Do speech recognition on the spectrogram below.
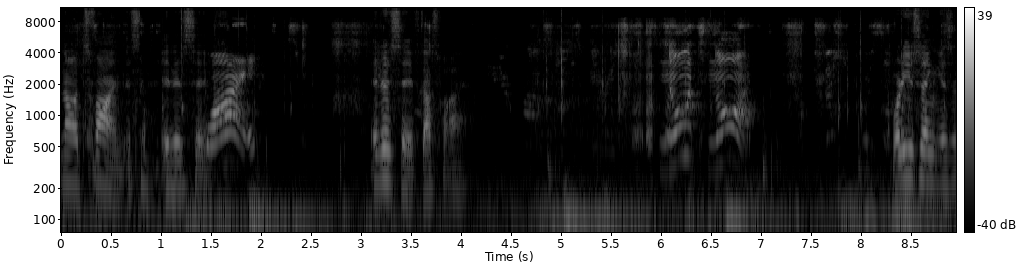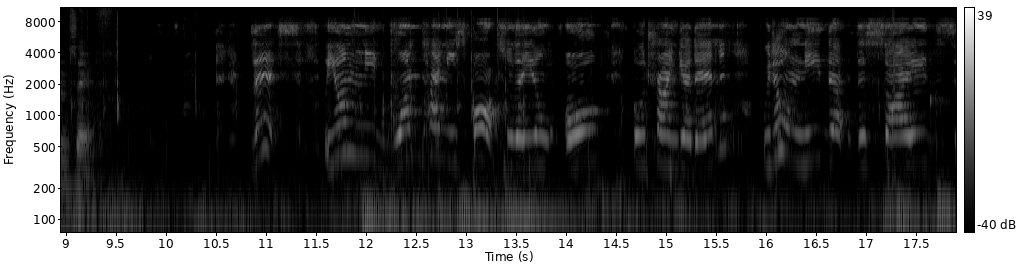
No, it's fine. It's it is safe. Why? It is safe. That's why. No, it's not. What are you saying isn't safe? This. We only need one tiny spot so they don't all go try and get in. We don't need the, the sides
